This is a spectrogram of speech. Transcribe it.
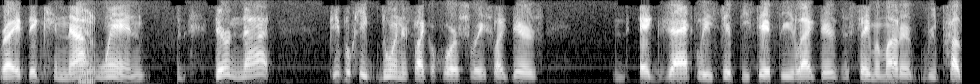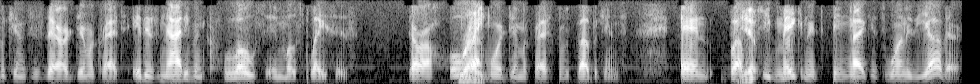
right? They cannot Yeah. win. They're not. People keep doing this like a horse race. Like there's exactly 50-50, like there's the same amount of Republicans as there are Democrats. It is not even close in most places. There are a whole Right. lot more Democrats than Republicans. And but Yep. we keep making it seem like it's one or the other.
